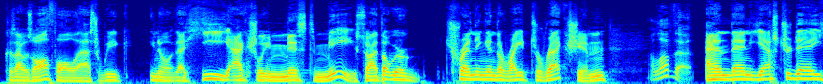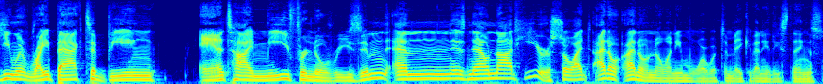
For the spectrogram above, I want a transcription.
because I was off all last week, you know, that he actually missed me. So I thought we were trending in the right direction. I love that. And then yesterday, he went right back to being anti me for no reason and is now not here. So I, I don't I don't know anymore what to make of any of these things.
